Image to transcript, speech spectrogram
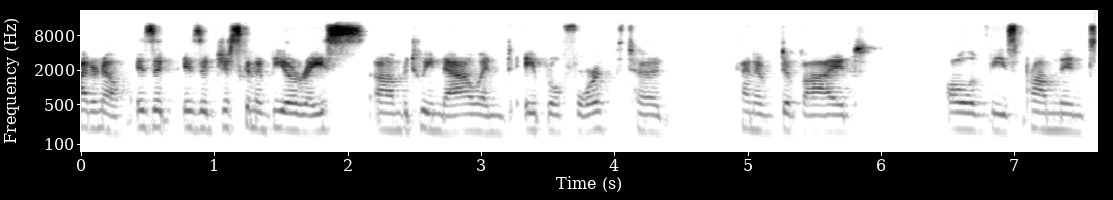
I don't know. Is it is it just going to be a race um, between now and April fourth to kind of divide all of these prominent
